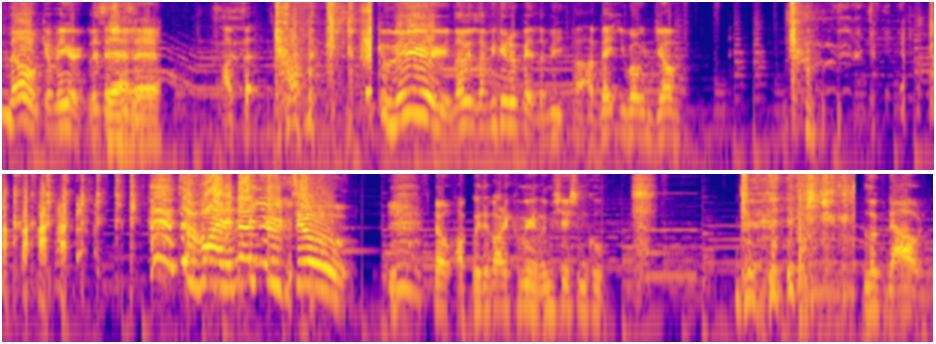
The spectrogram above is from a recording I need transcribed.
no, come here. Listen, listen. Yeah. I bet. come here. Let me let me do the bit. Let me. Uh, I bet you won't jump. Divided, not you too. No, I'm with Divided. Come here. Let me show you some cool. Look down.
